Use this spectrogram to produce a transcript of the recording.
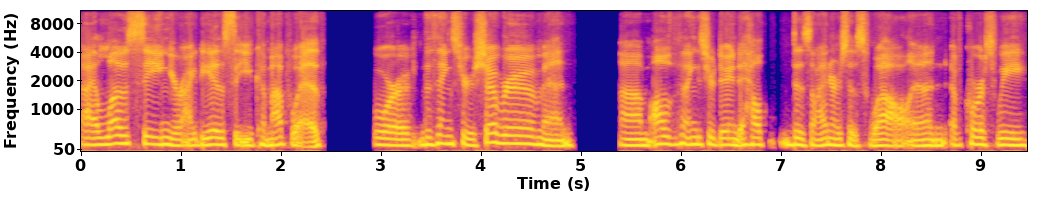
I love seeing your ideas that you come up with for the things for your showroom and um, all the things you're doing to help designers as well and of course we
